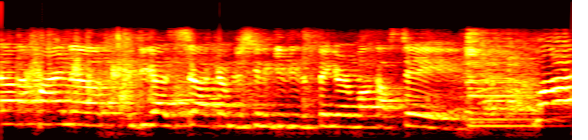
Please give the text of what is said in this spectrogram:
On a high note, if you guys suck, I'm just gonna give you the finger and walk off stage. Why?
